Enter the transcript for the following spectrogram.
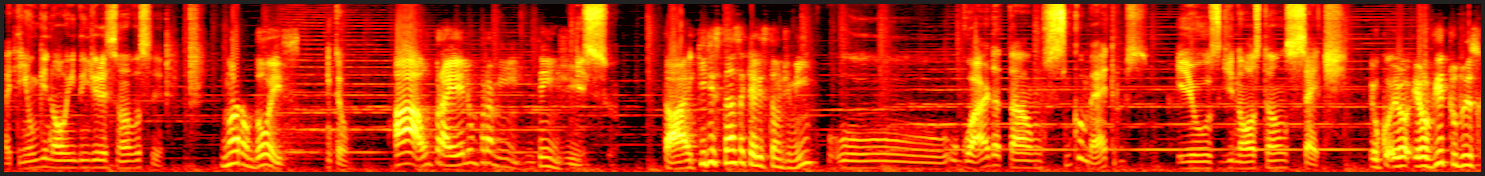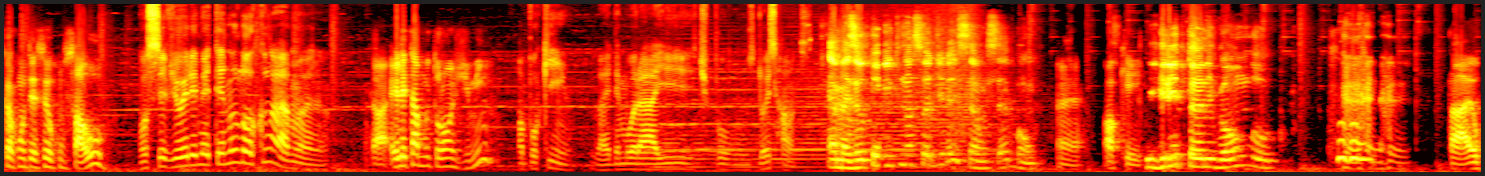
Aí tem um gnoll indo em direção a você. Não eram dois? Então, Ah, um pra ele e um pra mim, entendi. isso. Tá, e que distância que eles estão de mim? O, o guarda tá a uns 5 metros e os gnolls estão a uns 7. Eu, eu, eu vi tudo isso que aconteceu com o Saul. Você viu ele metendo louco lá, mano. Tá, ele tá muito longe de mim? Um pouquinho. Vai demorar aí, tipo, uns dois rounds. É, mas eu tô indo na sua direção, isso é bom. É, ok. E gritando igual um louco. Tá, eu,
